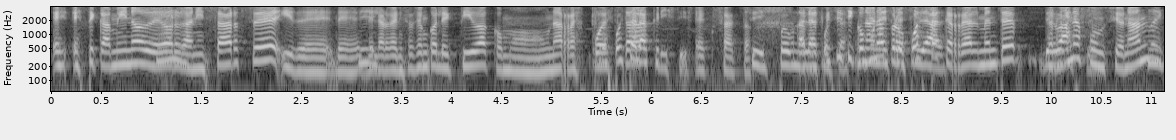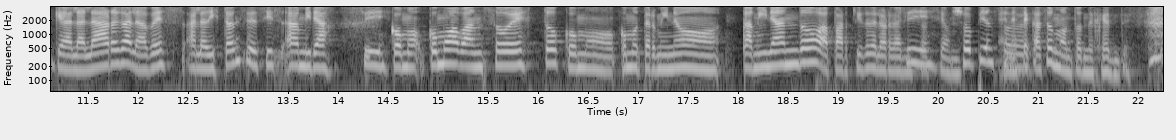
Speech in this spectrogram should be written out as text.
este camino de organizarse y de, la organización colectiva como una respuesta, a la crisis. Exacto. Sí, fue una a la crisis y como una, propuesta que realmente termina funcionando y mm. que a la larga, a la vez, a la distancia decís, ah, mira, sí. cómo, cómo avanzó esto, cómo, cómo terminó caminando a partir de la organización. yo pienso. En este caso, un montón de gente.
